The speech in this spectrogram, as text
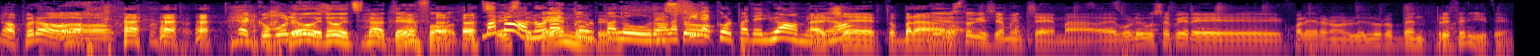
No, però... ecco, volevo... No, no, it's not their fault. It's, Ma it's no, non è colpa members. loro, alla Visto- fine è colpa degli uomini, eh no? certo bravo Visto che siamo in tema, eh, volevo sapere quali erano le loro band preferite.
